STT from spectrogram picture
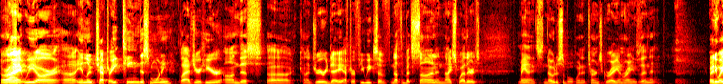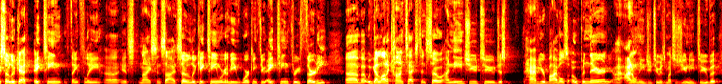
All right, we are uh, in Luke chapter 18 this morning. Glad you're here on this uh, kind of dreary day after a few weeks of nothing but sun and nice weather. It's, man, it's noticeable when it turns gray and rains, isn't it? But anyway, so Luke 18, thankfully, uh, it's nice inside. So, Luke 18, we're going to be working through 18 through 30, uh, but we've got a lot of context, and so I need you to just have your Bibles open there. I, I don't need you to as much as you need to, but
